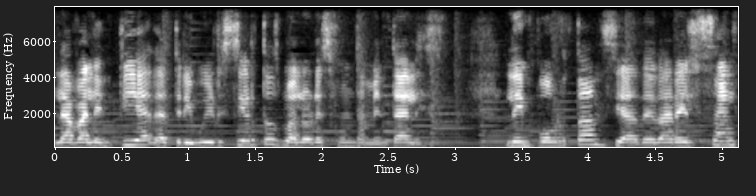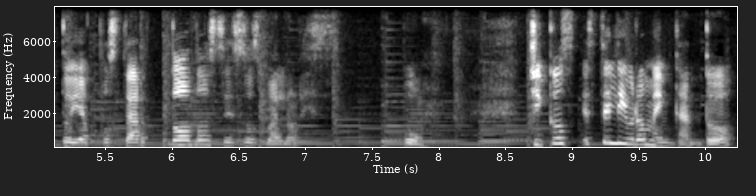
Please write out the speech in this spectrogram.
la valentía de atribuir ciertos valores fundamentales, la importancia de dar el salto y apostar todos esos valores. ¡Pum! Chicos, este libro me encantó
